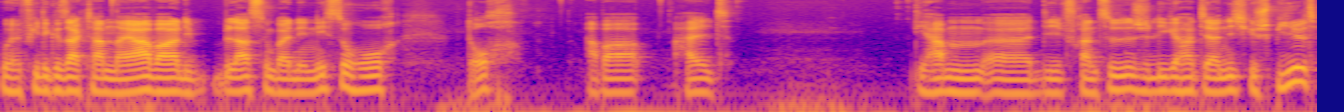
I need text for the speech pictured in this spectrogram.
wo dann viele gesagt haben, naja, war die Belastung bei denen nicht so hoch. Doch, aber halt die haben, äh, die französische Liga hat ja nicht gespielt.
